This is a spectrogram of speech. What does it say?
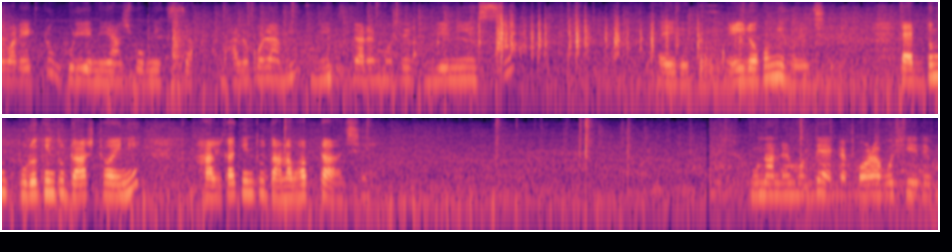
এবারে একটু ঘুরিয়ে নিয়ে আসব মিক্স জার ভালো করে আমি মিক্স জারের মধ্যে ঘুরিয়ে নিয়ে এসেছি। এই দেখুন, এই রকমই হয়েছে। একদম পুরো কিন্তু ডাস্ট হয়নি, হালকা কিন্তু দানাভাবটা আছে। উনানের মধ্যে একটা কড়া বসিয়ে দেব।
